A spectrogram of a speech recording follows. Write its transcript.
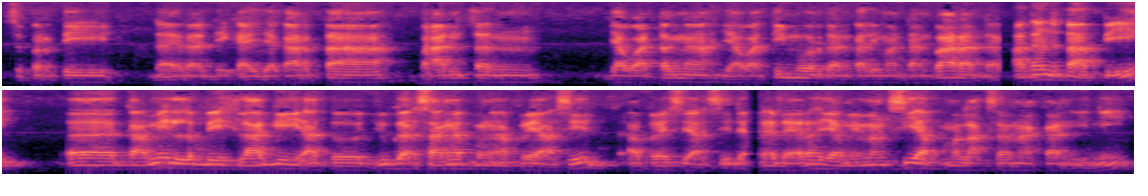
seperti daerah DKI Jakarta, Banten, Jawa Tengah, Jawa Timur dan Kalimantan Barat. Akan tetapi eh, kami lebih lagi atau juga sangat mengapresiasi apresiasi daerah-daerah yang memang siap melaksanakan ini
